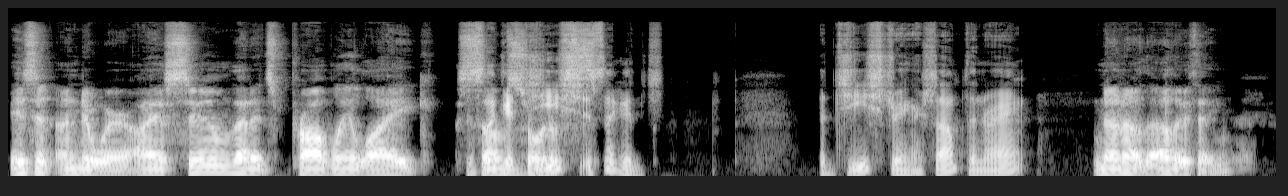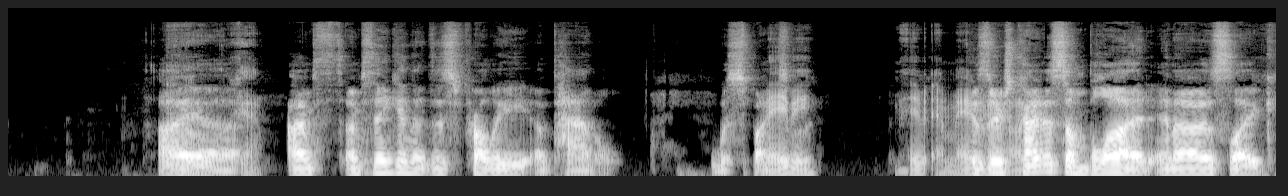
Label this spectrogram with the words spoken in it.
isn't underwear. I assume that it's probably like It's some like sort G, of it's like a a G string or something, right? No, no, the other thing. I Oh, uh okay, I'm I'm thinking that this is probably a paddle with spikes. maybe, maybe, maybe. because there's kind of some blood, and I was like,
